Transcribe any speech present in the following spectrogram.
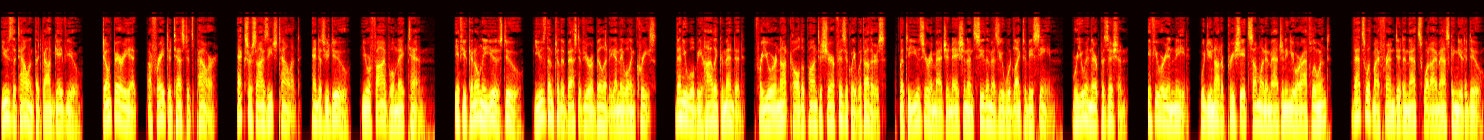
Use the talent that God gave you. Don't bury it, afraid to test its power. Exercise each talent, and as you do, your five will make ten. If you can only use two, use them to the best of your ability and they will increase. Then you will be highly commended, for you are not called upon to share physically with others, but to use your imagination and see them as you would like to be seen. Were you in their position? If you were in need, would you not appreciate someone imagining you are affluent? That's what my friend did and that's what I am asking you to do.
